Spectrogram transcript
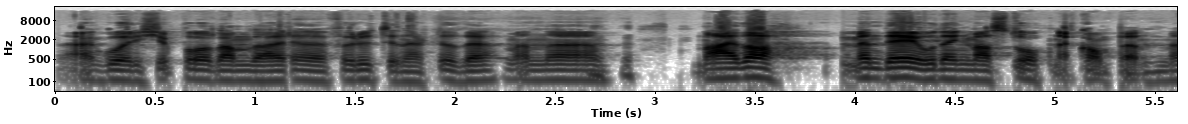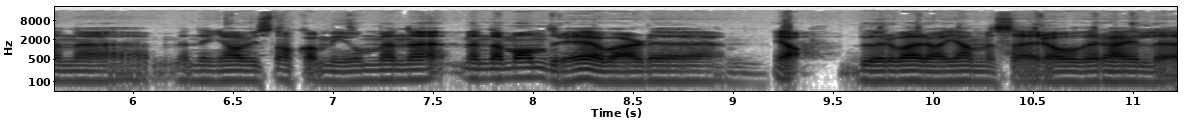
jeg går ikke på dem der, er for rutinert til det. Men uh, nei da. Men det er jo den mest åpne kampen. Men, eh, men den har vi snakka mye om. Men, men, de andre er vel ja, bør være hjemmeseiere over hele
